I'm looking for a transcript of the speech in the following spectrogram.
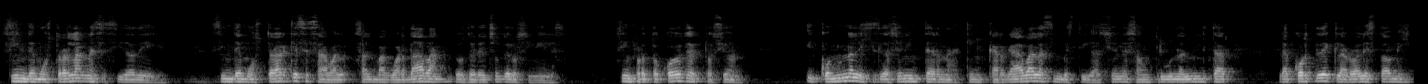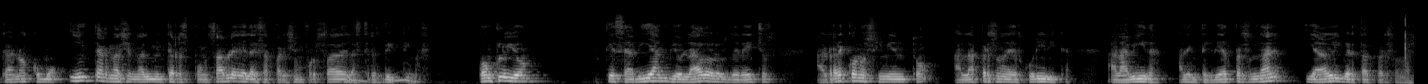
sin demostrar la necesidad de ello, sin demostrar que se salvaguardaban los derechos de los civiles, sin protocolos de actuación y con una legislación interna que encargaba las investigaciones a un tribunal militar, la Corte declaró al Estado mexicano como internacionalmente responsable de la desaparición forzada de las tres víctimas. Concluyó que se habían violado los derechos al reconocimiento a la personalidad jurídica, a la vida, a la integridad personal y a la libertad personal.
